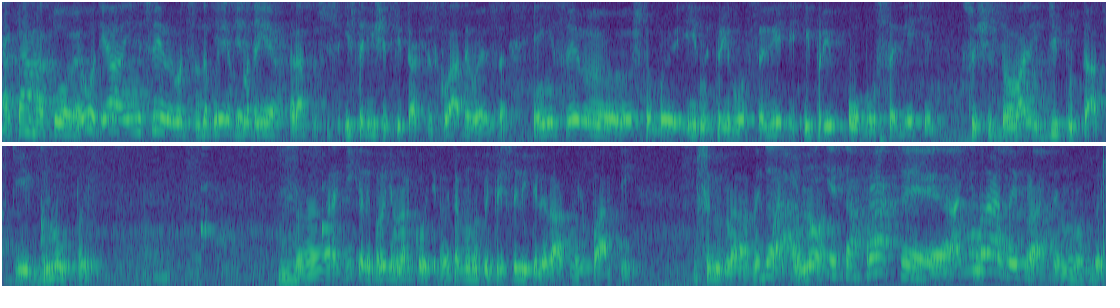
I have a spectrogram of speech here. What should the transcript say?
А там готовят. Ну вот я инициирую, вот, допустим, Дети, смотри, и- раз уж исторически так все складывается, я инициирую, чтобы и при горсовете, и при облсовете существовали депутатские группы. Э, Родители против наркотиков. Это могут быть представители разных партий, абсолютно разных да, партий, у но них есть там фракции. они просто, разные да. фракции могут быть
